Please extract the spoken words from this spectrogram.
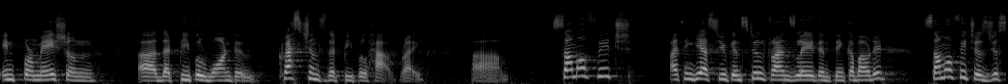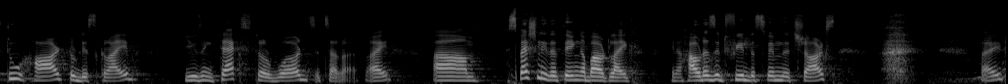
information uh, that people want, to, questions that people have, right? Um, some of which, I think, yes, you can still translate and think about it. Some of which is just too hard to describe using text or words, etc. right? Um, especially the thing about like, you know, how does it feel to swim with sharks, right?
